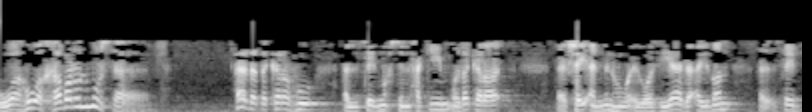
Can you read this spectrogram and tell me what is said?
وهو خبر مرسل. هذا ذكره السيد محسن الحكيم وذكر شيئا منه وزيادة أيضا سيد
